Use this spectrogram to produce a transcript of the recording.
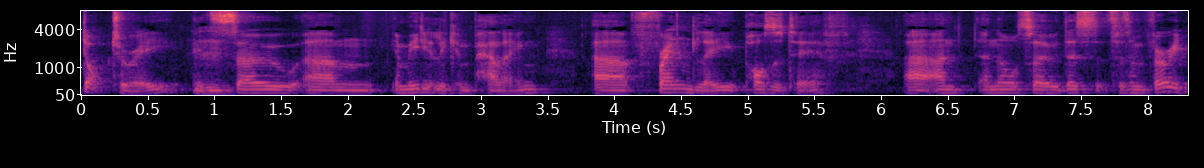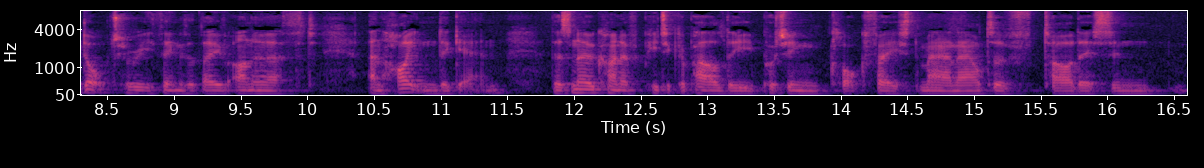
doctory. It's Mhm. so um, immediately compelling, uh, friendly, positive, uh, and and also there's, there's some very doctory things that they've unearthed and heightened again. There's no kind of Peter Capaldi putting clock-faced man out of TARDIS in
